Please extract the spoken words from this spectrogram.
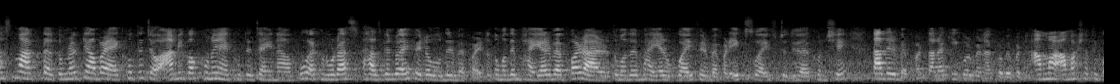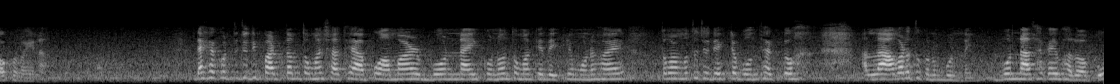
আসমা, আক্তার, তোমরা কি আবার এক হতে চাও? আমি কখনোই এক হতে চাই না, আপু। এখন ওরা হাজব্যান্ড ওয়াইফ এটা ওদের ব্যাপার। এটা তোমাদের ভাইয়ার ব্যাপার আর তোমাদের ভাইয়ার ওয়াইফের ব্যাপার এক্স ওয়াইফ যদিও এখন সে, তাদের ব্যাপার। তারা কি করবে, না করবে বাট আমার আমার সাথে কখনোই না। দেখা করতে যদি পারতাম তোমার সাথে, আপু, আমার বোন নাই কোনো, তোমাকে দেখলে মনে হয় তোমার মতো যদি একটা বোন থাকতো, আল্লাহ, আমারও তো কোনো বোন নাই। বোন না থাকাই ভালো, আপু।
